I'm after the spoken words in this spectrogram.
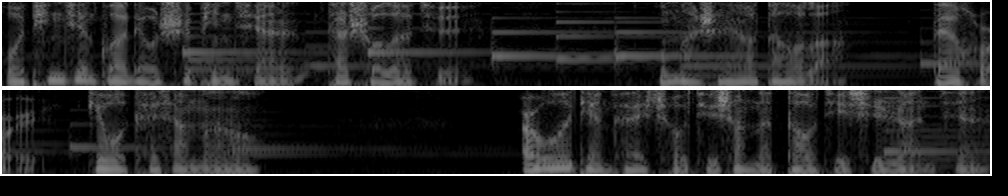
我听见挂掉视频前她说了句：“我马上要到了，待会儿给我开下门哦。”而我点开手机上的倒计时软件，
